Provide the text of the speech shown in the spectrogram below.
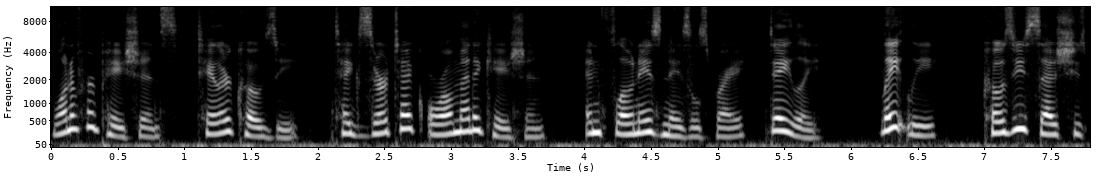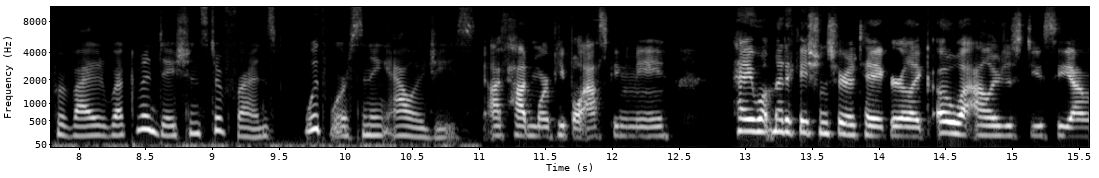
One of her patients, Taylor Cozy, takes Zyrtec oral medication and Flonase nasal spray daily. Lately, Cozy says she's provided recommendations to friends with worsening allergies. I've had more people asking me, hey, what medication should I take? Or like, oh, what allergist do you see? I,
